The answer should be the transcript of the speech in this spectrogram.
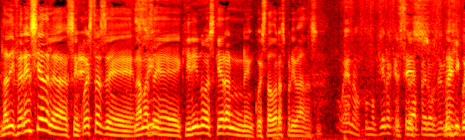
La diferencia de las encuestas de nada más de Quirino es que eran encuestadoras privadas. Bueno, como quiera que sea, pero México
